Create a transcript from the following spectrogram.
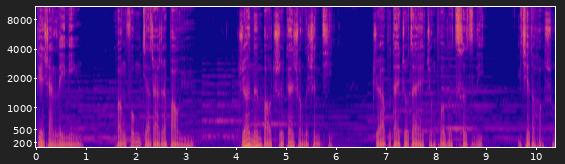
电闪雷鸣，狂风夹杂着暴雨，只要能保持干爽的身体。只要不呆坐在窘迫的车子里，一切都好说。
